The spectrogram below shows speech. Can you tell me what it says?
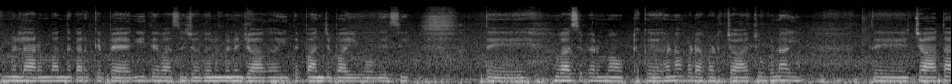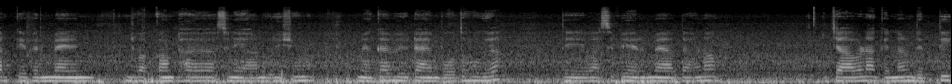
ਤੇ ਮੈਂ ਅਲਾਰਮ ਬੰਦ ਕਰਕੇ ਪੈ ਗਈ ਤੇ ਬਸ ਜਦੋਂ ਮੈਨੂੰ ਜਾਗ ਆਈ ਤੇ 5:22 ਹੋ ਗਏ ਸੀ। ਤੇ ਬਸ ਫਿਰ ਮੈਂ ਉੱਠ ਕੇ ਹਨਾ ਫਟਾਫਟ ਚਾਹ ਚੂ ਬਣਾਈ ਤੇ ਚਾਹ ਧਰ ਕੇ ਫਿਰ ਮੈਂ ਜਵਾਕਾਂ ਉਠਾਇਆ ਸੁਨੇਹਾ ਨੂੰ ਰਿਸ਼ੂ ਨੂੰ। ਮੈਂ ਕਿਹਾ ਵੀ ਟਾਈਮ ਬਹੁਤ ਹੋ ਗਿਆ ਤੇ ਬਸ ਫਿਰ ਮੈਂ ਆਪਦਾ ਹਨਾ ਚਾਹ ਬਣਾ ਕੇ ਇਹਨਾਂ ਨੂੰ ਦਿੱਤੀ।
